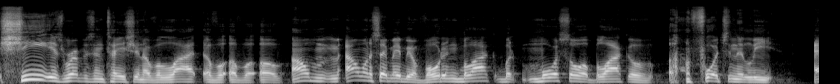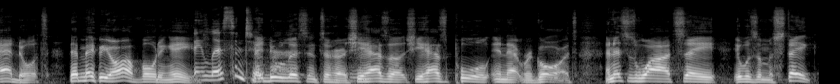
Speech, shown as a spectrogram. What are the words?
she is representation of a lot of a, of, a, of I don't, I don't want to say maybe a voting block, but more so a block of unfortunately adults that maybe are voting age. They listen to they her. do listen to her. She mm-hmm. has a she has pull in that regards, and this is why I'd say it was a mistake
